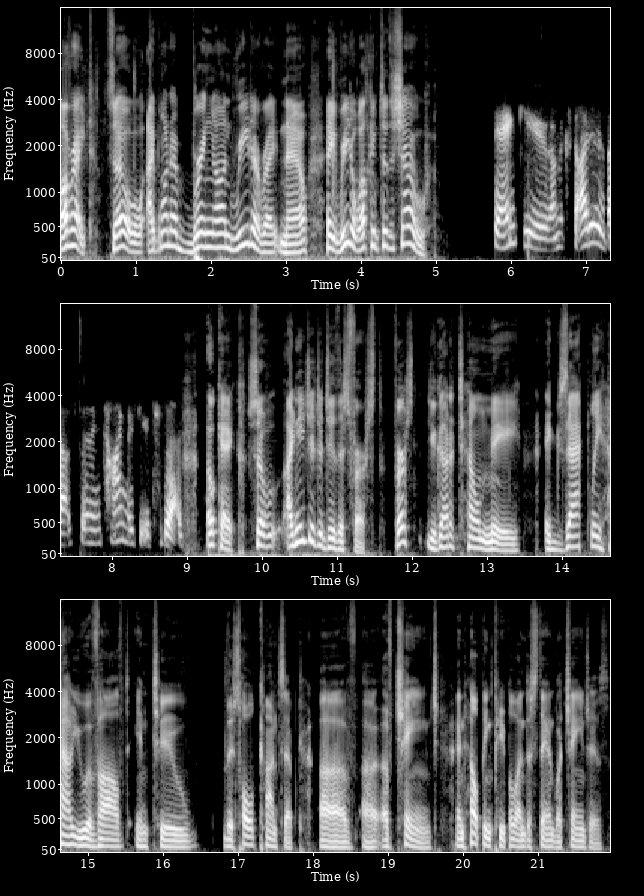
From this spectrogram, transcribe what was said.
All right. So I want to bring on Rita right now. Hey, Rita, welcome to the show. Thank you. I'm excited about spending time with you today. Okay. So I need you to do this first. First, you got to tell me exactly how you evolved into this whole concept of uh, of change and helping people understand what change is.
